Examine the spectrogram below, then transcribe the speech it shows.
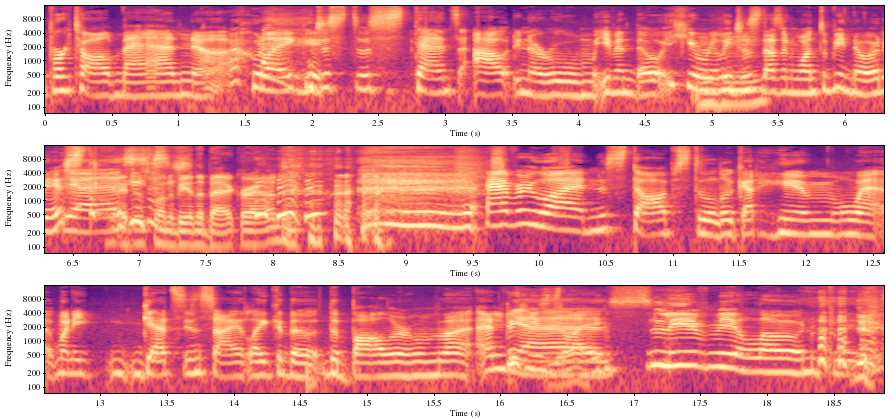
tall man uh, who like just uh, stands out in a room, even though he really just doesn't want to be noticed. I Yes. just want to be in the background. everyone stops to look at him when, when he gets inside like the the ballroom uh, and Yes. he's like leave me alone please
